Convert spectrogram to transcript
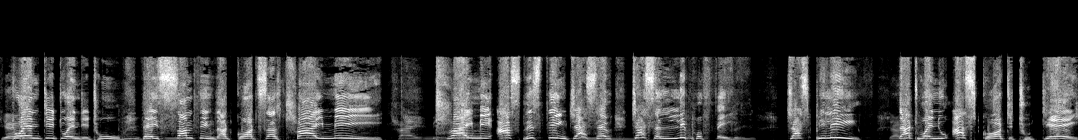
Yeah. 2022, there is something that God says, try me. Try me. Try me. Ask this thing. Just have just a leap of faith. Just believe that when you ask God today,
